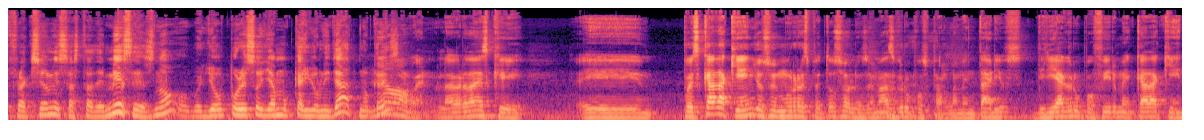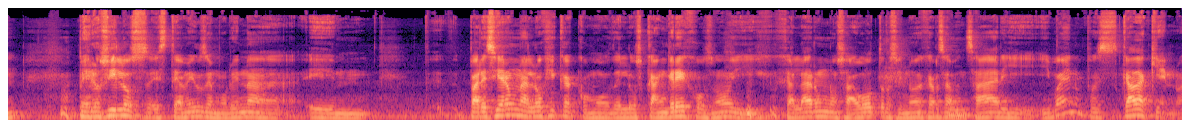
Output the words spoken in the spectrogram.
fracciones hasta de meses, ¿no? Yo por eso llamo que hay unidad, ¿no crees? No, bueno, la verdad es que, eh, pues cada quien, yo soy muy respetuoso de los demás grupos parlamentarios, diría grupo firme, cada quien, pero sí los este, amigos de Morena... Eh, pareciera una lógica como de los cangrejos, ¿no? Y jalar unos a otros y no dejarse avanzar y, bueno, pues cada quien, ¿no?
